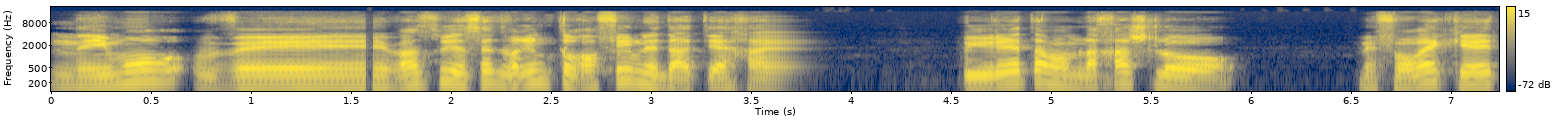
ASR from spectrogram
ניימור ו... ואז הוא יעשה דברים מטורפים לדעתי אחר הוא יראה את הממלכה שלו מפורקת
